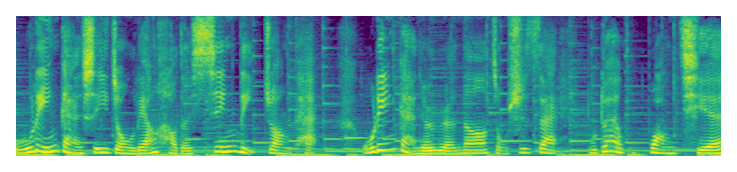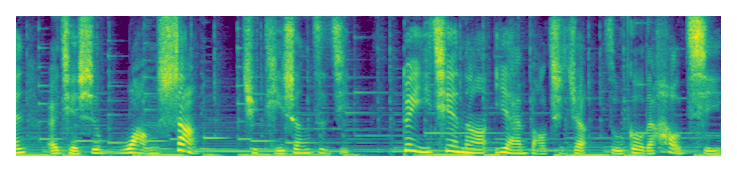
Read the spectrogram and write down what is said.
无灵感是一种良好的心理状态。无灵感的人呢，总是在不断往前，而且是往上。去提升自己，对一切呢依然保持着足够的好奇，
